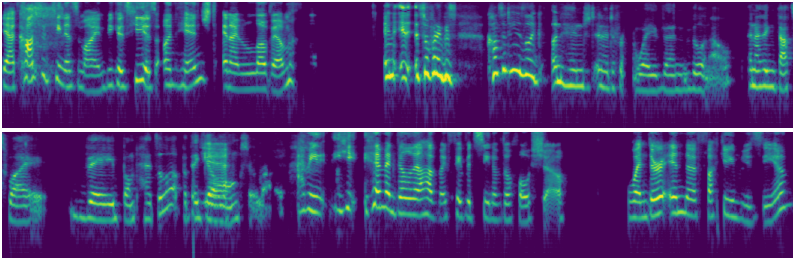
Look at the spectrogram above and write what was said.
Yeah, Constantine is mine because he is unhinged and I love him. and it, it's so funny because Constantine is like unhinged in a different way than Villanelle, and I think that's why they bump heads a lot, but they get along so well. I mean, he, him and Villanelle have my favorite scene of the whole show. When they're in the fucking museum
